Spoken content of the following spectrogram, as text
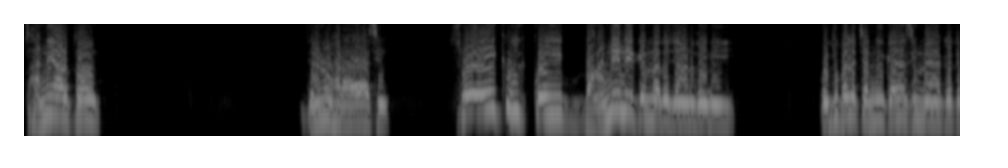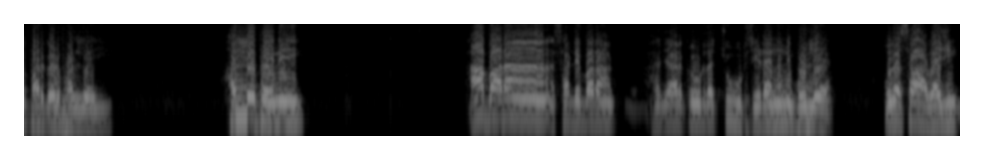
ਸਾਨੇ ਵਾਲ ਤੋਂ ਜਿਹਨਾਂ ਨੂੰ ਹਰਾਇਆ ਸੀ। ਸੋ ਇਹ ਕੋਈ ਕੋਈ ਬਹਾਨੇ ਨੇ ਕਿ ਮੈਂ ਤਾਂ ਜਾਣਦੇ ਨਹੀਂ ਜੀ। ਉਦੋਂ ਪਹਿਲਾਂ ਚੰਨੀ ਕਹਿੰਦਾ ਸੀ, ਮੈਂ ਕਿਤੇ ਪ੍ਰਗਟ ਫੜ ਲਿਆ ਜੀ। ਹੱਲੇ ਪਏ ਨੇ ਜੀ। ਆ 12 ਸਾਢੇ 12 ਹਜ਼ਾਰ ਕਰੋੜ ਦਾ ਝੂਠ ਜਿਹੜਾ ਇਹਨਾਂ ਨੇ ਬੋਲਿਆ, ਉਹਦਾ ਹਿਸਾਬ ਹੈ ਜੀ।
